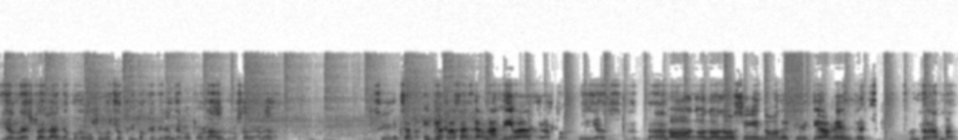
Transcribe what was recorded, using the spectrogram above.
y el resto del año comemos unos chocritos que vienen del otro lado y que no saben a nada. Sí. Exacto. ¿Y qué otras alternativas? las tortillas. ¿ah? No, no, no, no, sí, no, definitivamente. es un drama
